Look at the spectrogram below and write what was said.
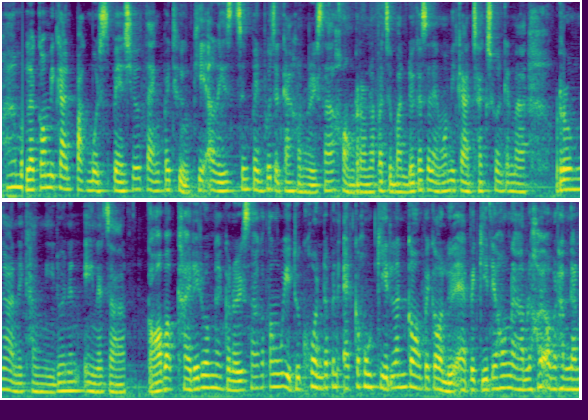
5โมงแล้วก็มีการปักหมุด Special Thank ไปถึงพี่อลิสซึ่งเป็นผู้จัดการของริซ่าของเราณปัจจุบันด้วยก็แสดงว่ามีการชักชวนกันมาร่วมงานในครั้งนี้ด้วยนั่นเองนะจ๊ะ ก็แบบใครได้ร่วมงานกับนอริซ่าก็ต้องวีดทุกคน ถ้าเป็นแอดก็คงกรีดลั่นกองไปก่อนหรือแอบไปกรีดในห้องน้ำแล้วค่อยออกมาทำงาน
